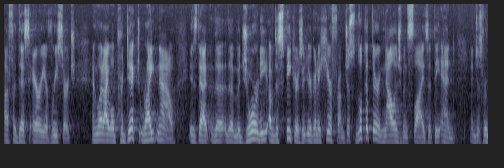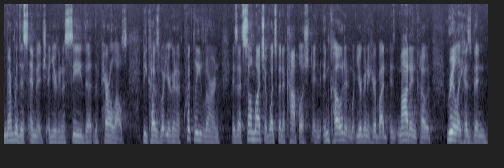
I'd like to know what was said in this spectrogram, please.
uh, for this area of research. And what I will predict right now is that the, the majority of the speakers that you're going to hear from, just look at their acknowledgement slides at the end and just remember this image and you're going to see the, the parallels. Because what you're going to quickly learn is that so much of what's been accomplished in ENCODE and what you're going to hear about in ModENCODE really has been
